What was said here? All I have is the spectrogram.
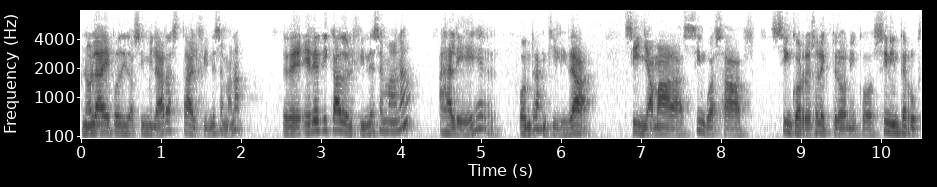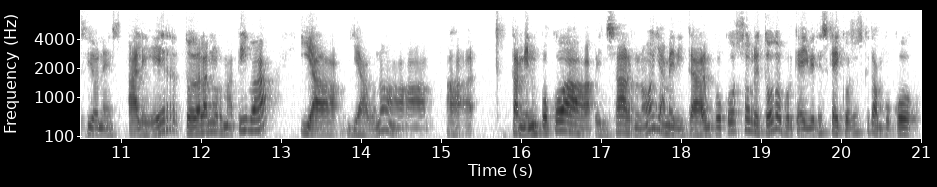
no la he podido asimilar hasta el fin de semana. He dedicado el fin de semana a leer con tranquilidad, sin llamadas, sin WhatsApps, sin correos electrónicos, sin interrupciones, a leer toda la normativa y a, bueno, a, también un poco a pensar, ¿no? Y a meditar un poco sobre todo, porque hay veces que hay cosas que tampoco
